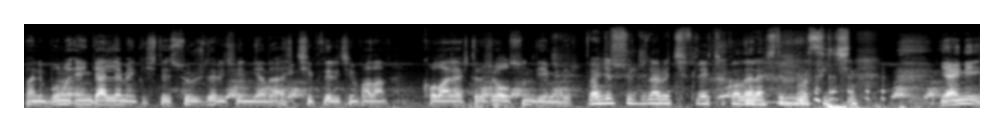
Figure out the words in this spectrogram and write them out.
hani bunu engellemek işte sürücüler için ya da çiftler için falan kolaylaştırıcı olsun diye midir? Bence sürücüler ve çiftler için kolaylaştırılması için. Yani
